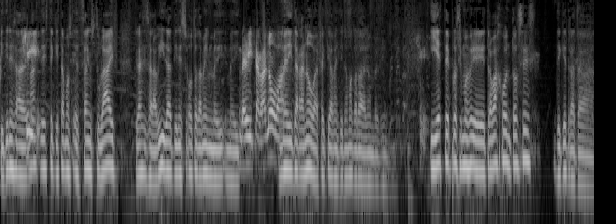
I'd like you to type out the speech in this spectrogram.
Y tienes además este que estamos, eh, Thanks to Life, Gracias a la Vida, tienes otro también, Mediterranova. Mediterranova, efectivamente, no me acordaba el nombre. Y este próximo eh, trabajo, entonces, ¿de qué trata?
